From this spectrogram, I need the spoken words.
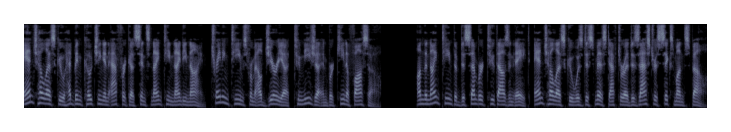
Angelescu had been coaching in Africa since 1999, training teams from Algeria, Tunisia and Burkina Faso. On 19 December 2008, Angelescu was dismissed after a disastrous six-month spell.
